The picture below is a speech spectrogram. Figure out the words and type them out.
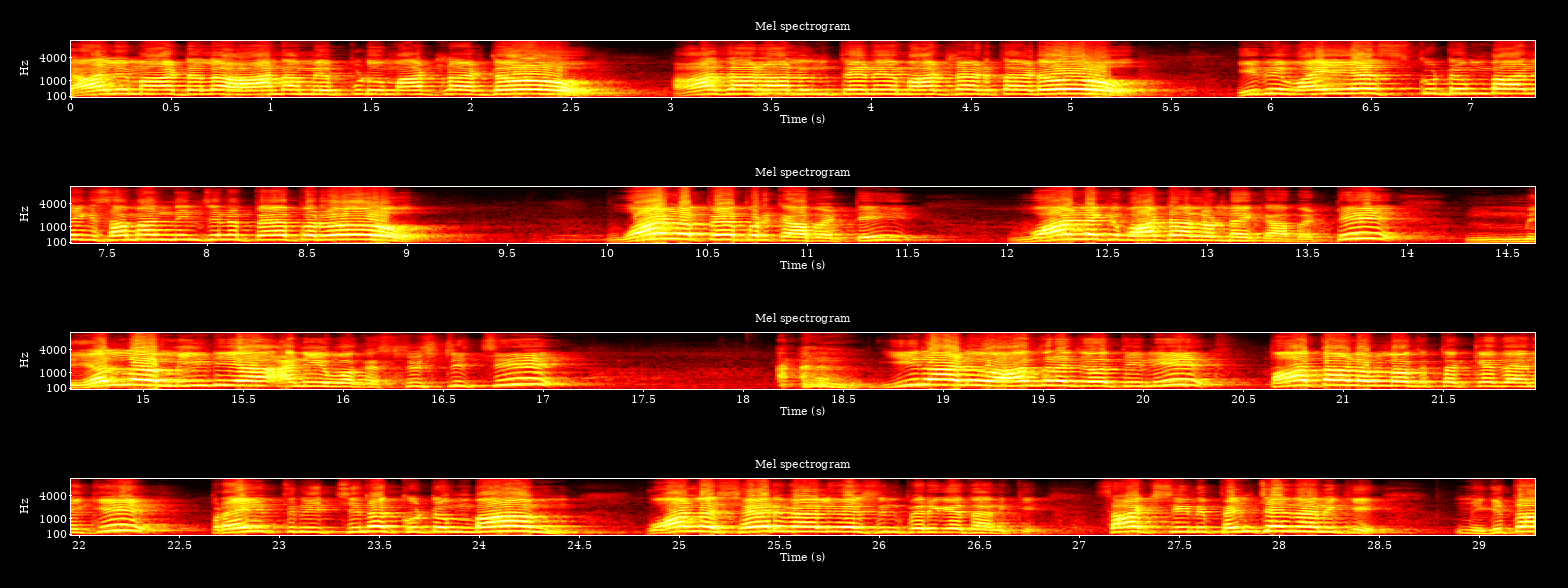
గాలి మాటలు ఆనం ఎప్పుడు మాట్లాడు ఆధారాలు ఉంటేనే మాట్లాడతాడు. ఇది వైఎస్ కుటుంబానికి సంబంధించిన పేపరు. వాళ్ళ పేపర్ కాబట్టి వాళ్ళకి వాటాలు ఉన్నాయి కాబట్టి ఎల్లో మీడియా అని ఒక సృష్టించి ఈనాడు ఆంధ్రజ్యోతిని పాతాళంలోకి తొక్కేదానికి ప్రయత్నించిన కుటుంబం. వాళ్ళ షేర్ వాల్యుయేషన్ పెరిగేదానికి సాక్షిని పెంచేదానికి మిగతా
